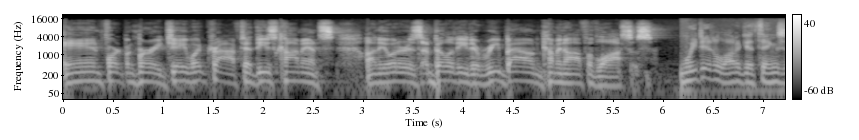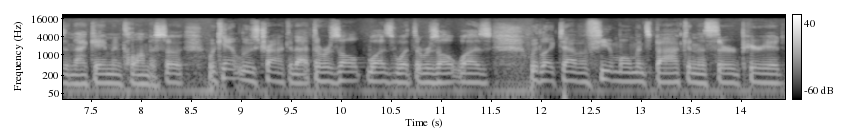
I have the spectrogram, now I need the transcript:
And Fort McMurray, Jay Woodcroft had these comments on the Oilers' ability to rebound coming off of losses we did a lot of good things in that game in Columbus, so we can't lose track of that. The result was what the result was. We'd like to have a few moments back in the third period.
